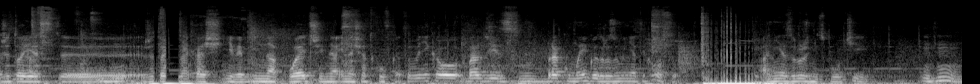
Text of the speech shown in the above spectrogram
że to jest, e, że to jest jakaś, nie wiem, inna płeć, inna, inna siatkówka. To wynikało bardziej z braku mojego zrozumienia tych osób, a nie z różnic płci. Mhm.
